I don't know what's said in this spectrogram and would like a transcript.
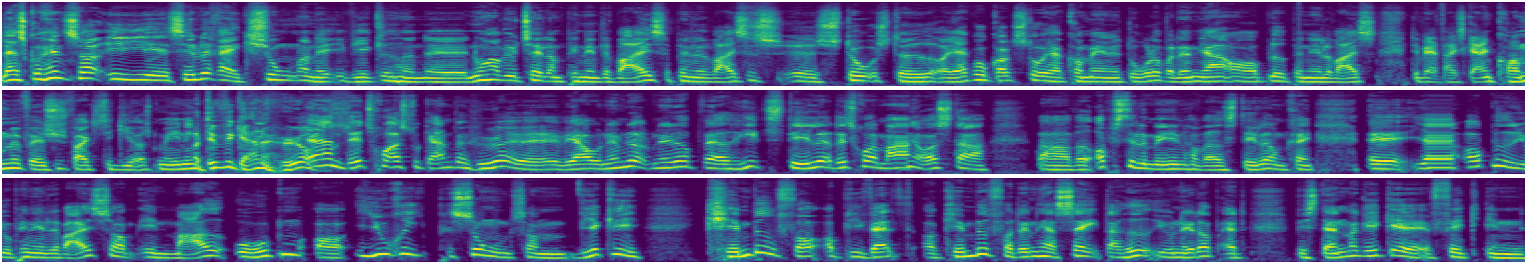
Lad os gå hen så i uh, selve reaktionerne i virkeligheden. Uh, nu har vi jo talt om Pernille Weiss og Pernille Weiss' uh, ståsted, og jeg kunne godt stå her og komme med anekdoter, hvordan jeg har oplevet Pernille Weiss. Det vil jeg faktisk gerne komme med, for jeg synes faktisk, det giver også mening. Og det vil vi gerne høre Ja, men det tror jeg også, du gerne vil høre. Vi har jo netop, netop været helt stille, og det tror jeg mange af os, der har været opstillet med hende, har været stille omkring. Uh, jeg oplevede jo Pernille Weiss som en meget åben og ivrig person, som virkelig kæmpede for at blive valgt, og kæmpede for den her sag, der hed jo netop, at hvis Danmark ikke øh, fik en,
